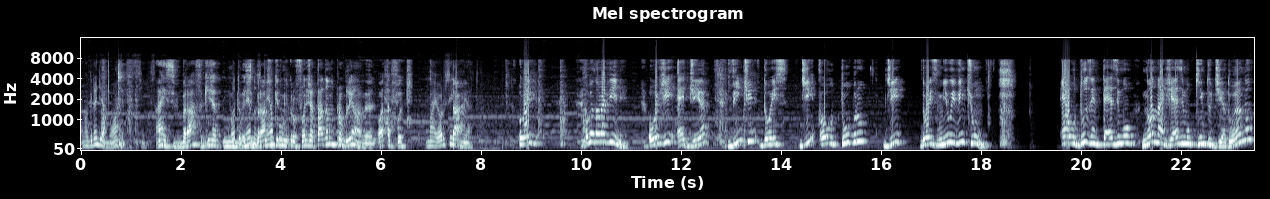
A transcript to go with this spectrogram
É uma grande amostra, assim, sabe? Ah, esse braço aqui já. Quanto esse braço aqui tempo- do microfone já tá dando problema, velho. What the fuck? Maior o sentimento. Oi? O meu nome é Vini. Hoje é dia 22 de outubro de 2021. É o duzentésimo, nonagésimo quinto dia do ano.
